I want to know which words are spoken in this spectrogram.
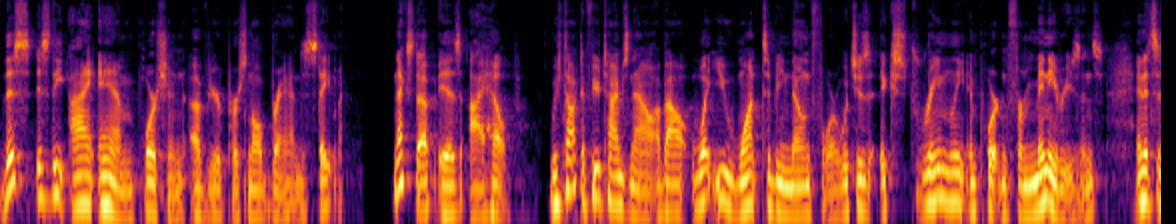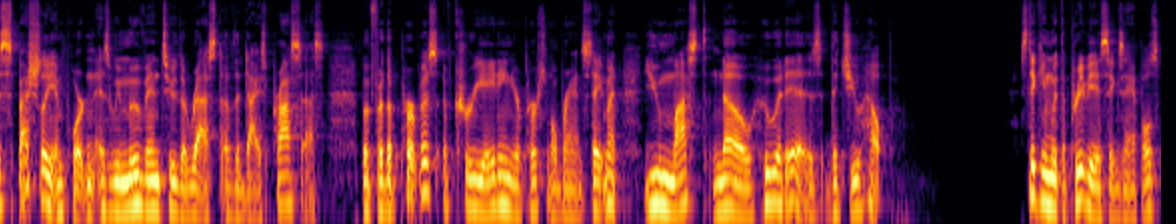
this is the I am portion of your personal brand statement. Next up is I help. We've talked a few times now about what you want to be known for, which is extremely important for many reasons, and it's especially important as we move into the rest of the DICE process. But for the purpose of creating your personal brand statement, you must know who it is that you help. Sticking with the previous examples,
